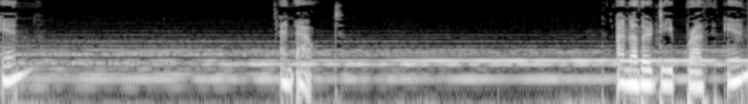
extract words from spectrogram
in and out. Another deep breath in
